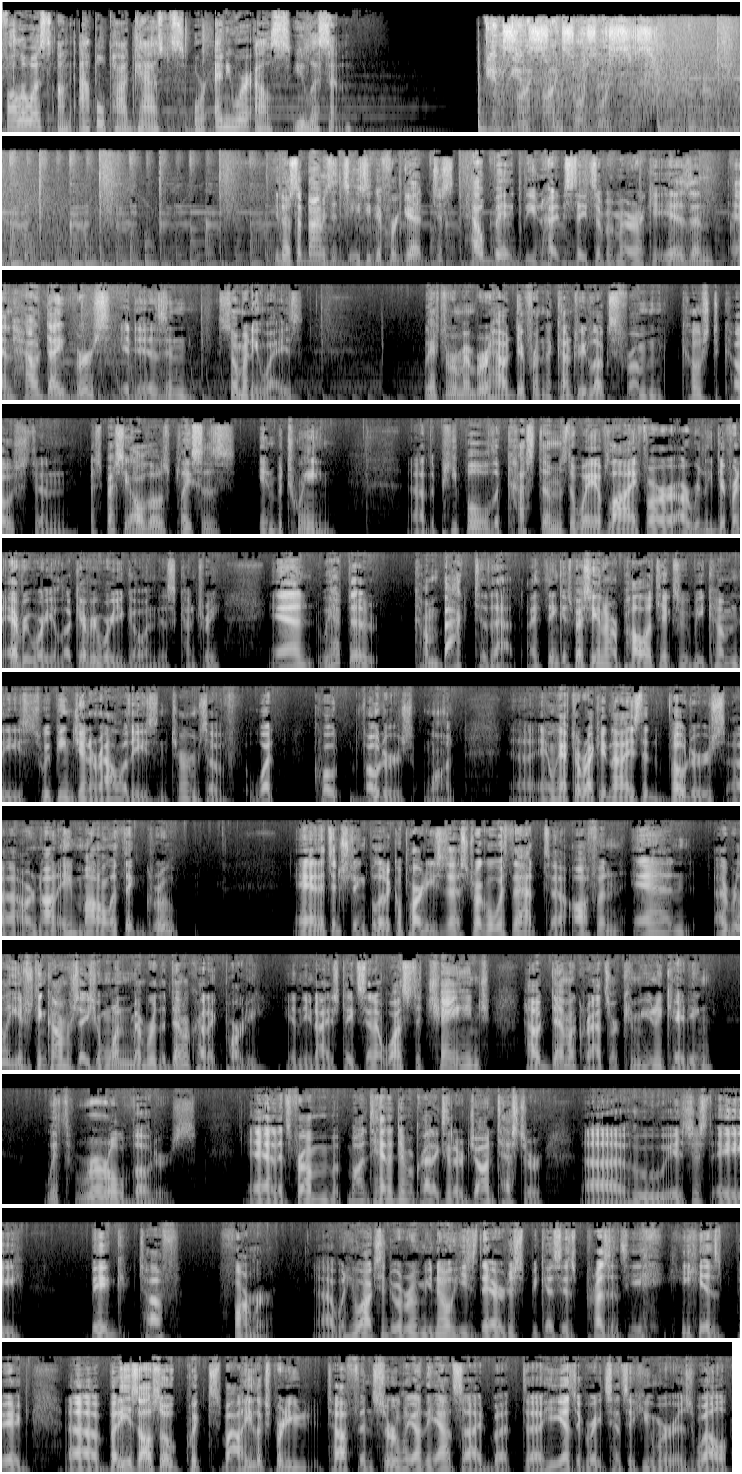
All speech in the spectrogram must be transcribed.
follow us on Apple Podcasts, or anywhere else you listen. Inside Sources. You know, sometimes it's easy to forget just how big the United States of America is and, and how diverse it is in so many ways. We have to remember how different the country looks from coast to coast, and especially all those places in between. Uh, the people, the customs, the way of life are, are really different everywhere you look, everywhere you go in this country. And we have to come back to that. I think, especially in our politics, we become these sweeping generalities in terms of what quote voters want. Uh, and we have to recognize that voters uh, are not a monolithic group. And it's interesting. Political parties uh, struggle with that uh, often. And a really interesting conversation. One member of the Democratic Party in the United States Senate wants to change how Democrats are communicating with rural voters. And it's from Montana Democratic Senator Jon Tester, uh, who is just a big, tough farmer. Uh, when he walks into a room, you know he's there just because his presence. He he is big, uh, but he is also quick to smile. He looks pretty tough and surly on the outside, but uh, he has a great sense of humor as well.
